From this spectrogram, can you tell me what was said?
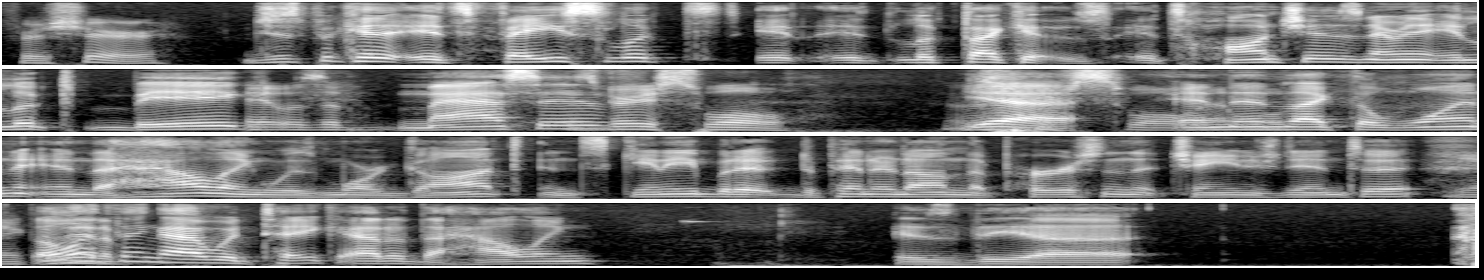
for sure. just because its face looked it, it looked like it was its haunches and everything. It looked big, It was a massive. it was very swole. Yeah, and then like the one in the Howling was more gaunt and skinny, but it depended on the person that changed into it. Yeah, the only a- thing I would take out of the Howling is the uh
